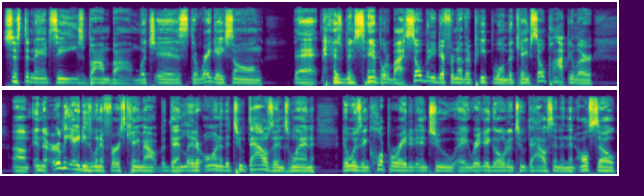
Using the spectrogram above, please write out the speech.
Sister Nancy's Bam Bam, which is the reggae song that has been sampled by so many different other people and became so popular um, in the early 80s when it first came out, but then later on in the 2000s when it was incorporated into a Reggae Gold in 2000 and then also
